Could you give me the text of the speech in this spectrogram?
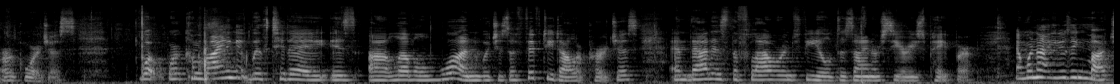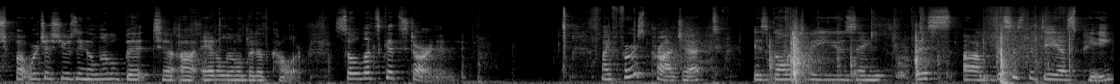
are gorgeous. What we're combining it with today is uh, level one, which is a $50 purchase, and that is the Flower and Field Designer Series paper. And we're not using much, but we're just using a little bit to uh, add a little bit of color. So let's get started. My first project is going to be using this, um, this is the DSP,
